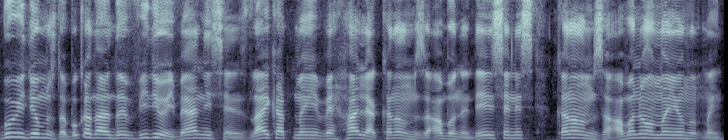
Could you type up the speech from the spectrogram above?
Bu videomuz da bu kadardı. Videoyu beğendiyseniz like atmayı ve hala kanalımıza abone değilseniz kanalımıza abone olmayı unutmayın.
